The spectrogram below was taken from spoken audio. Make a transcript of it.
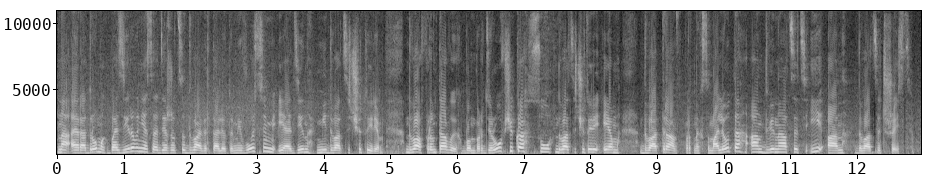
На аэродромах базирования содержатся два вертолета Ми-8 и один Ми-24, два фронтовых бомбардировщика Су-24М, два транспортных самолета Ан-12 и Ан-26.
